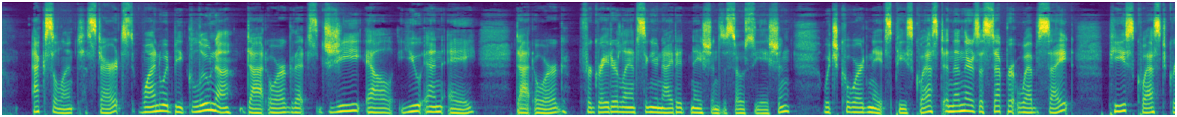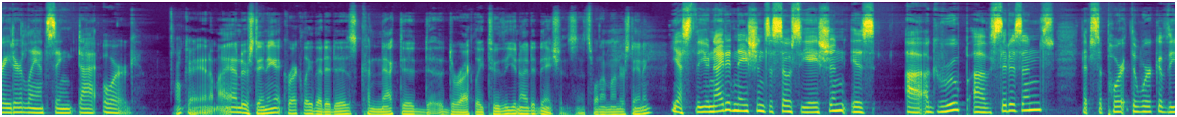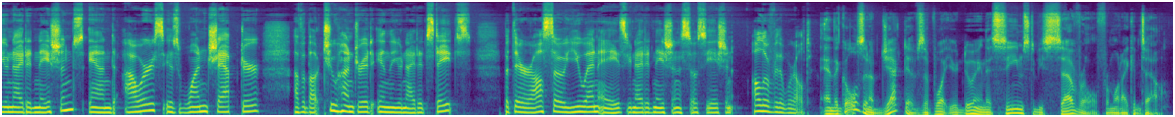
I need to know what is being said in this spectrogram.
excellent starts. One would be gluna.org, that's G L U N A dot org for Greater Lansing United Nations Association, which coordinates Peace Quest. And then there's a separate website, peacequestgreaterlansing.org. Okay. And am I understanding it correctly that it is connected uh, directly to the United Nations? That's what I'm understanding? Yes, the United Nations Association is uh, a group of citizens that support the work of the United Nations, and ours is one chapter of about 200 in the United States. But there are also UNAs, United Nations Association, all over the world. And the goals and objectives of what you're doing, that seems to be several from what I can tell.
